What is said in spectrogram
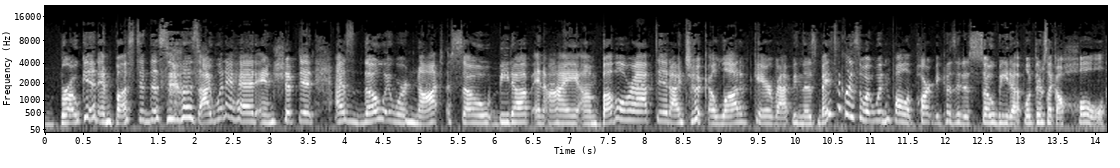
broken and busted this is, I went ahead and shipped it as though it were not so beat up and I um, bubble wrapped it. I took a lot of care wrapping this basically so it wouldn't fall apart because it is so beat up. Look, there's like a hole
